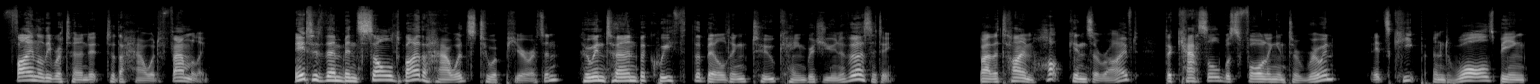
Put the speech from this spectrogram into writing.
finally returned it to the Howard family. It had then been sold by the Howards to a Puritan, who in turn bequeathed the building to Cambridge University. By the time Hopkins arrived, the castle was falling into ruin, its keep and walls being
